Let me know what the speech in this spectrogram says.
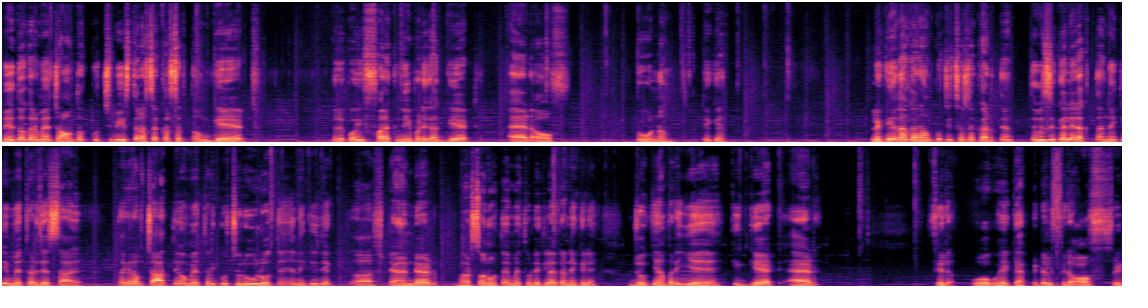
नहीं तो अगर मैं चाहूँ तो कुछ भी इस तरह से कर सकता हूँ। गेट मेरे कोई फ़र्क नहीं पड़ेगा। Get add of two num ठीक है? लेकिन अगर हम कुछ इस तरह से करते हैं तो बेसिकली लगता नहीं कि मेथड जैसा है। तो अगर आप चाहते हो मेथड के कुछ रूल होते हैं, यानी कि एक स्टैंडर्ड वर्सन होता है मेथड डिक्लेयर करने के लिए, जो कि यहाँ पर ये है कि गेट एड फिर ओ है कैपिटल, फिर ऑफ़ फिर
